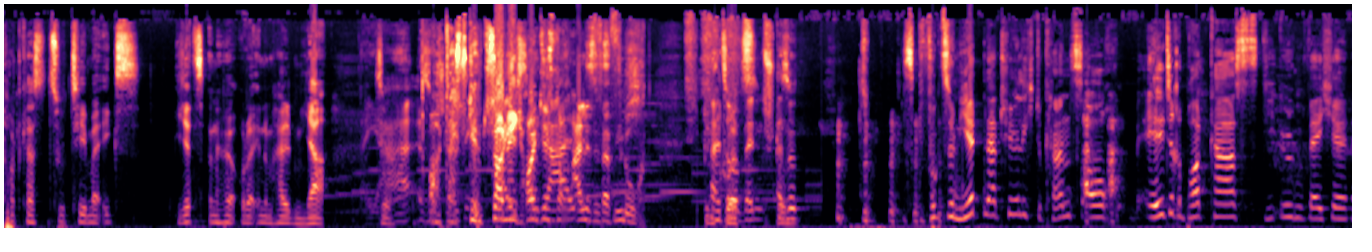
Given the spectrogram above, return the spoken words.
Podcast zu Thema X jetzt anhöre oder in einem halben Jahr. so. also Ach, das gibt's doch nicht, heute ist doch alles verflucht. Ich bin Also, kurz wenn, stumm. also, es funktioniert natürlich. Du kannst auch ältere Podcasts, die irgendwelche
